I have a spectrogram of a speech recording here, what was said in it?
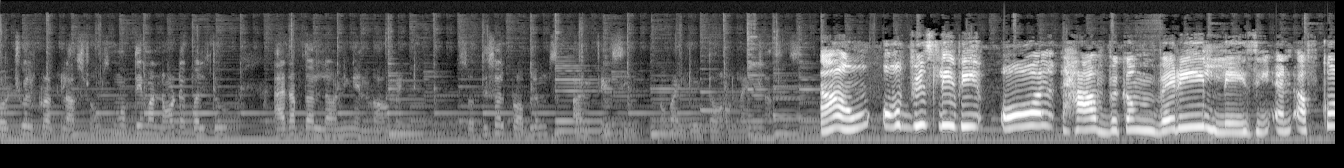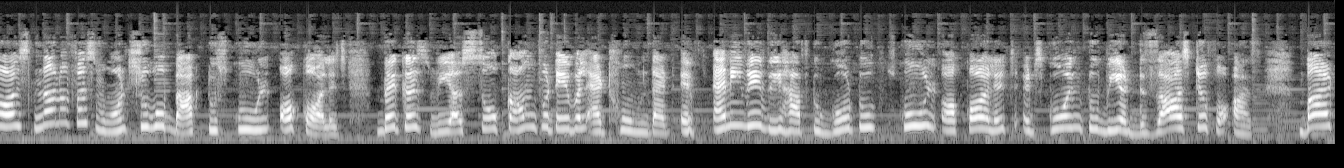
virtual classroom, some of them are not able to adapt the learning environment. So these are problems I'm facing while doing the online classes. Now, obviously, we all have become very lazy, and of course, none of us wants to go back to school or college because we are so comfortable at home that if anyway we have to go to school or college, it's going to be a disaster for us. But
